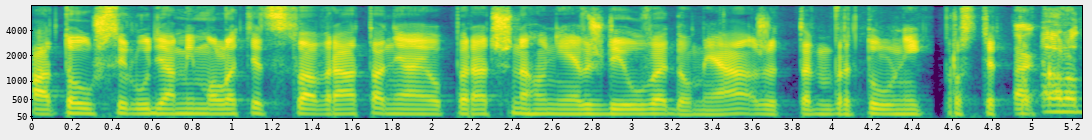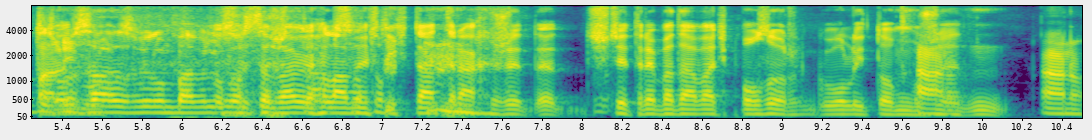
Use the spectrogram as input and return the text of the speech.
a to už si ľudia mimo letectva vrátania aj operačného nie vždy uvedomia, že ten vrtulník proste tak, Áno, to sme sa bavili. To sa bavili hlavne v tých Tatrách, že ešte treba dávať pozor kvôli tomu, že Áno,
